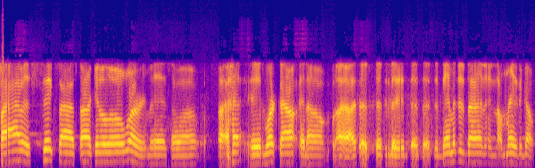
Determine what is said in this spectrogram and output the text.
five and six, I started getting a little worried, man. So uh, it worked out, and um, uh, the, the, the, the, the damage is done, and I'm ready to go.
